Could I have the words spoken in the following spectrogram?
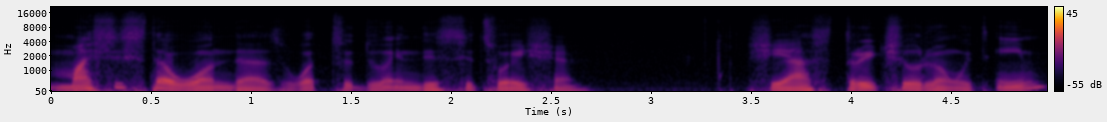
My sister wonders what to do in this situation. She has three children with him,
